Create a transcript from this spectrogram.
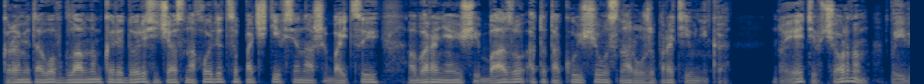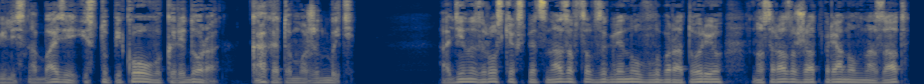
Кроме того, в главном коридоре сейчас находятся почти все наши бойцы, обороняющие базу от атакующего снаружи противника. Но эти в черном появились на базе из тупикового коридора — как это может быть? Один из русских спецназовцев заглянул в лабораторию, но сразу же отпрянул назад,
